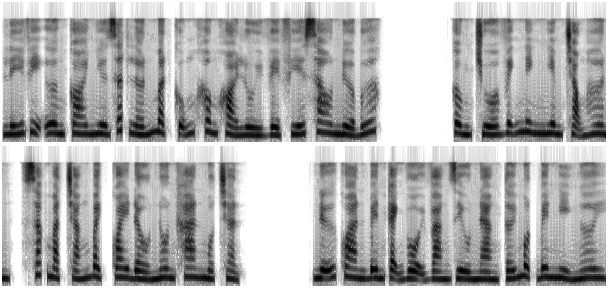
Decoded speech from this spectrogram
Lý Vị Ương coi như rất lớn mật cũng không khỏi lùi về phía sau nửa bước. Công chúa Vĩnh Ninh nghiêm trọng hơn, sắc mặt trắng bệch quay đầu nôn khan một trận. Nữ quan bên cạnh vội vàng dìu nàng tới một bên nghỉ ngơi,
